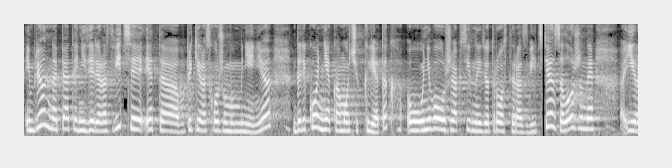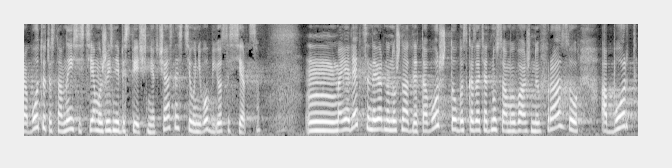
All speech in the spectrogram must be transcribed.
Эмбрион на пятой неделе развития – это, вопреки расхожему мнению, далеко не комочек клеток. У него уже активно идет рост и развитие, заложены и работают основные системы жизнеобеспечения. В частности, у него бьется сердце. Моя лекция, наверное, нужна для того, чтобы сказать одну самую важную фразу. Аборт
